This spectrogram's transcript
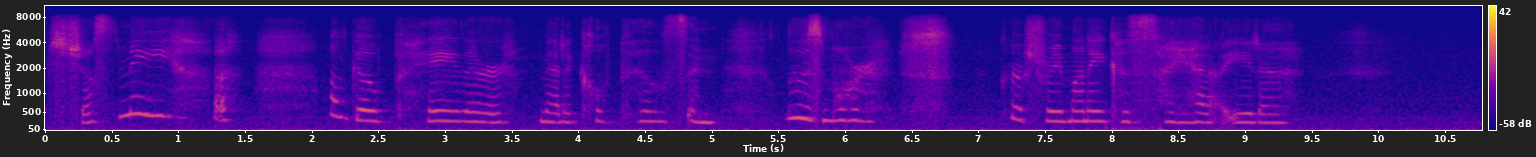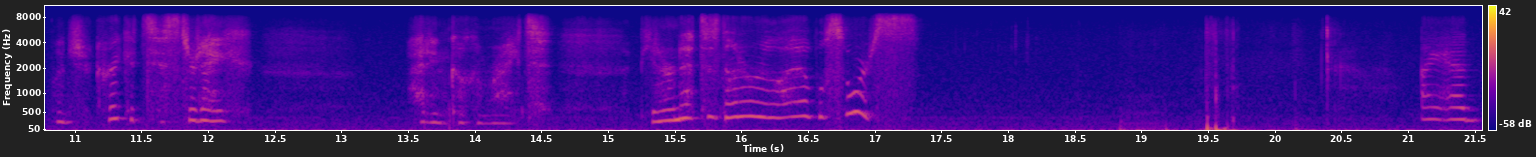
it's just me. I'll go pay their medical bills and lose more grocery money because I had to eat a bunch of crickets yesterday. I didn't cook them right. The internet is not a reliable source. I had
